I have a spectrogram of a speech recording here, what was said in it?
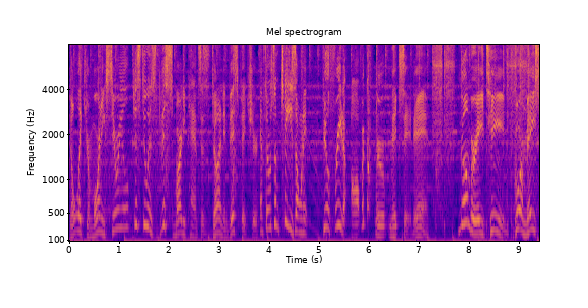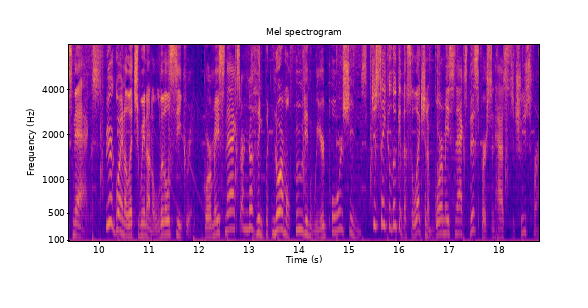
Don't like your morning cereal? Just do as this smarty pants has done in this picture and throw some cheese on it. Feel free to oh, mix it in. Number 18. Gourmet Snacks. We are going to let you in on a little secret. Gourmet snacks are nothing but normal food in weird portions. Just take a look at the selection of gourmet snacks this person has to choose from.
